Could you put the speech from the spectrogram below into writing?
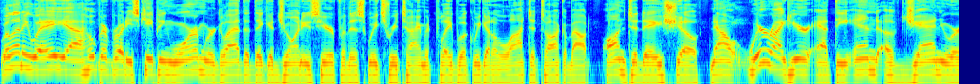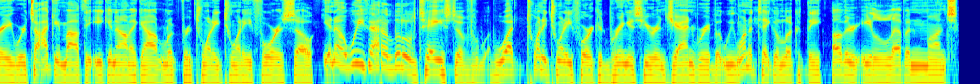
Well, anyway, I uh, hope everybody's keeping warm. We're glad that they could join us here for this week's retirement playbook. We got a lot to talk about on today's show. Now, we're right here at the end of January. We're talking about the economic outlook for 2024. So, you know, we've had a little taste of what 2024 could bring us here in January, but we want to take a look at the other 11 months.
